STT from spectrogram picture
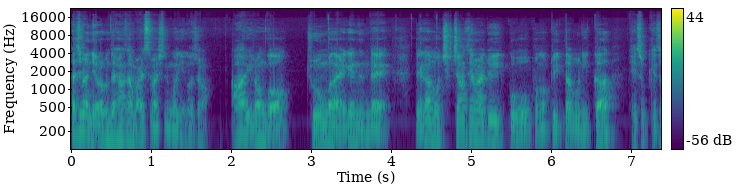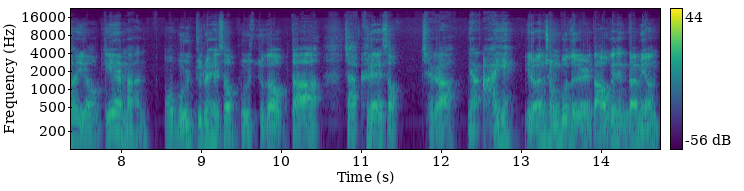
하지만 여러분들 항상 말씀하시는 건 이거죠. 아, 이런 거 좋은 건 알겠는데 내가 뭐 직장 생활도 있고 본업도 있다 보니까 계속해서 여기에만 어, 몰두를 해서 볼 수가 없다. 자, 그래서 제가 그냥 아예 이런 정보들 나오게 된다면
